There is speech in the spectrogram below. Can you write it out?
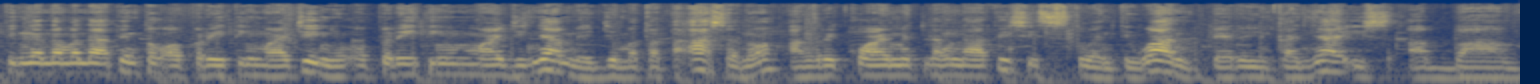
tingnan naman natin tong operating margin. Yung operating margin niya medyo matataas. Ano? Ang requirement lang natin is 21 pero yung kanya is above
